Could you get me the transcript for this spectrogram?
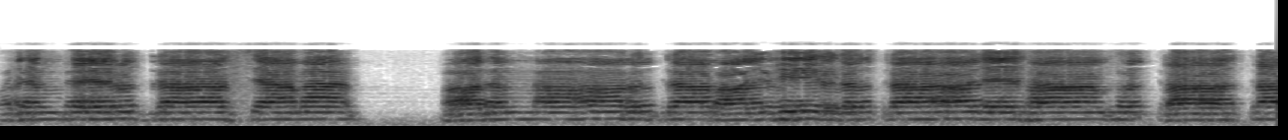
वयम् ते रुद्रास्याम। पादम् मा रुद्रावायुभिरुदत्रा जेषाम् सुत्रात्रा।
